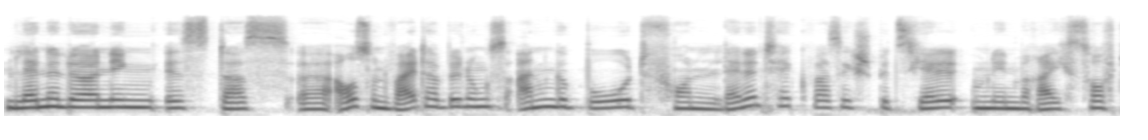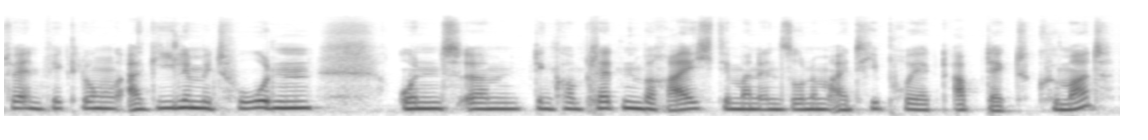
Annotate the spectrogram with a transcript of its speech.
Lenne Learning ist das äh, Aus- und Weiterbildungsangebot von Lennetech, was sich speziell um den Bereich Softwareentwicklung, agile Methoden und ähm, den kompletten Bereich, den man in so einem IT-Projekt abdeckt, kümmert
